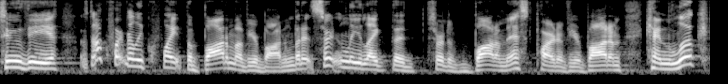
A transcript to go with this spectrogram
to the, it's not quite really quite the bottom of your bottom, but it's certainly like the sort of bottomest part of your bottom, can look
